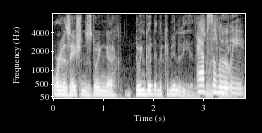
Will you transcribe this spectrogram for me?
organizations doing uh, doing good in the community. And so we- Absolutely,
